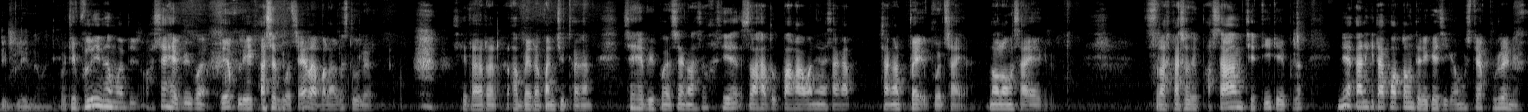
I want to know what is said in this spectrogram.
dibeli sama dia. Oh, dibeli sama dia. Wah, saya happy banget. Dia beli kasur buat saya 800 dolar. Sekitar hampir 8 juta kan. Saya happy banget. Saya ngerasa wah, dia salah satu pahlawan yang sangat sangat baik buat saya. Nolong saya gitu. Setelah kasur dipasang, jadi dia bilang, ini akan kita potong dari gaji kamu setiap bulan ya.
